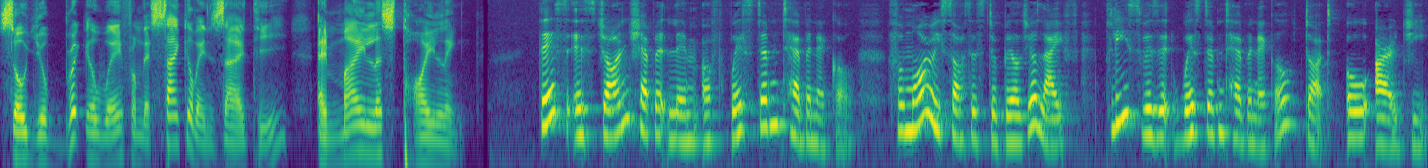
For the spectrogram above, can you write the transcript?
So you break away from the cycle of anxiety and mindless toiling. This is John Shepherd Lim of Wisdom Tabernacle. For more resources to build your life, please visit wisdomtabernacle.org.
